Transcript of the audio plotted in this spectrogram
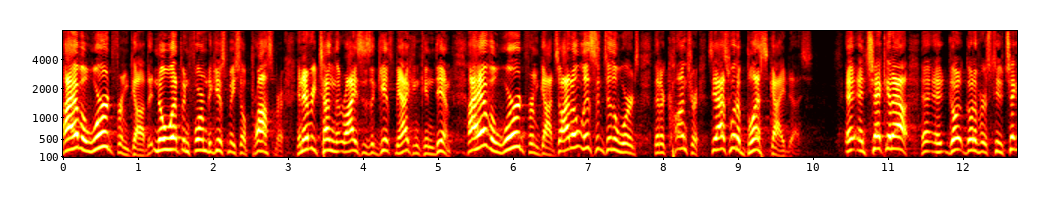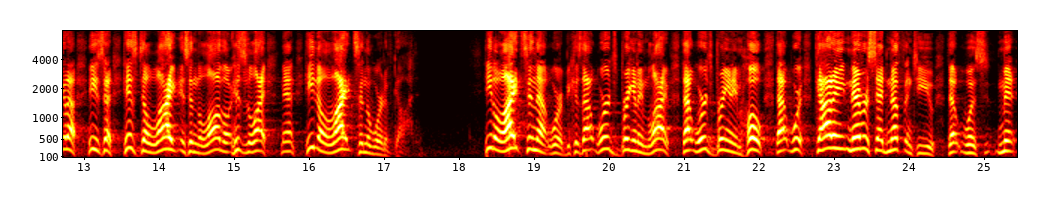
I have a word from God that no weapon formed against me shall prosper, and every tongue that rises against me I can condemn. I have a word from God, so I don't listen to the words that are contrary. See, that's what a blessed guy does. And, check it out. Uh, uh, go, go to verse 2. Check it out. He said, His delight is in the law of His delight, man, he delights in the word of God. He delights in that word because that word's bringing him life. That word's bringing him hope. That word, God ain't never said nothing to you that was meant,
